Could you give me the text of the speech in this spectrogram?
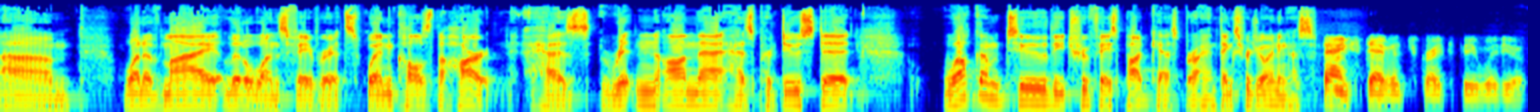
um, one of my little one's favorites, When Calls the Heart, has written on that, has produced it. Welcome to the True Face podcast, Brian. Thanks for joining us. Thanks, David. It's great to be with you.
